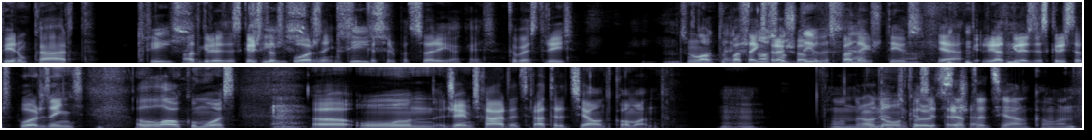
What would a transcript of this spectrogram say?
pirmkārt Trīs. atgriezies Kristofers. Porziņš, kas ir pats svarīgākais. Kāpēc trīs? Es Nu, labi, tu pateiksi trešo, bet es pateikšu divas. Jā, ir atgriezies Kristofers Porziņš laukumos, uh, un Džeims Hārdens ir atradis jaunu komandu. Mhm. Un Nu, Rodins, un kas ir kurš trešā? atrads jaunu komandu.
